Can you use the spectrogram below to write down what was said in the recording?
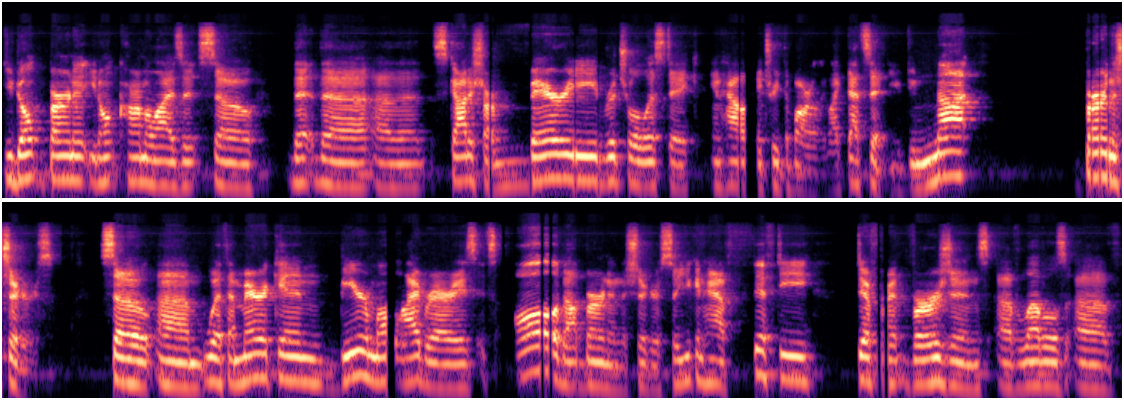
you don't burn it, you don't caramelize it, so the the, uh, the Scottish are very ritualistic in how they treat the barley. Like that's it. You do not burn the sugars. So um, with American beer malt libraries, it's all about burning the sugars. So you can have 50 different versions of levels of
